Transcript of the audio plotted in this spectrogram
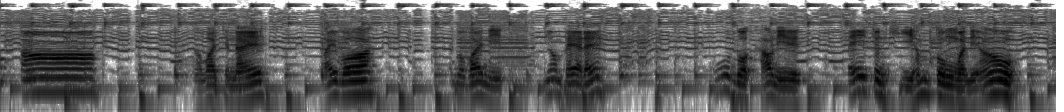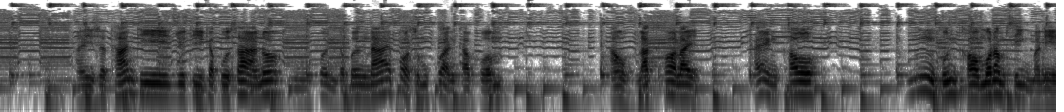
จบต่อเอาว่าจะไหนไปบ่อันบ่ไว้นี่ยอมแพ้ได้โอ้บวกเขาวนี่เตะจนขี่ห้ำตรงวันนี้เอ้าไอสถานที่อยู่ที่กัปูซาเนาะคนกับเบิงได้พอสมควรครับผม เอารัดข้ออะไรแทงเขาอืมคุณเขามอดำซิงมานี่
